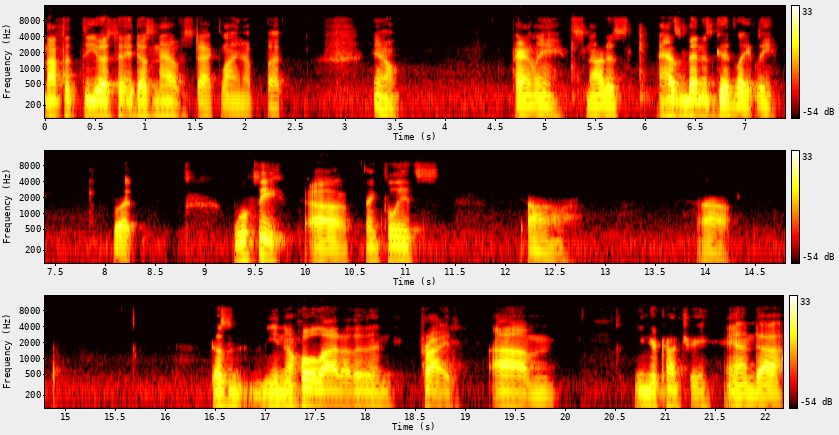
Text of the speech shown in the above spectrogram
not that the USA doesn't have a stacked lineup, but you know, apparently it's not as hasn't been as good lately. But we'll see. Uh, thankfully, it's uh, uh, doesn't mean a whole lot other than pride um, in your country, and uh,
